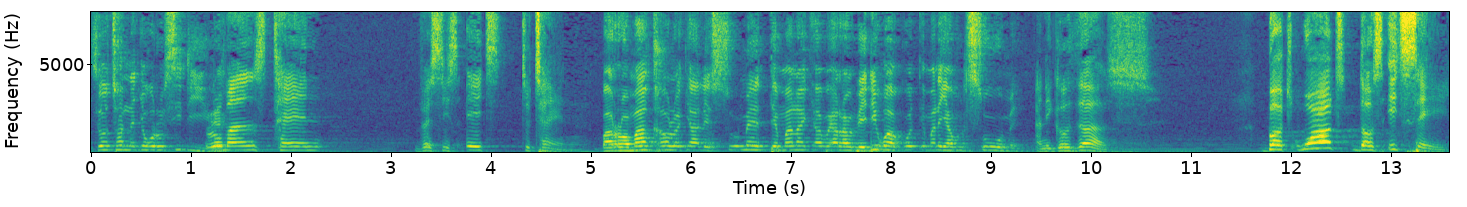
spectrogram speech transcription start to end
se o tshwanela ke gore o se dire Romans 10, verses 8 to 10. And it goes thus. But what does it say?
